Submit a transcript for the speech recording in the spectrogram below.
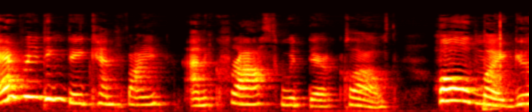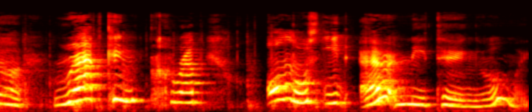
everything they can find and craft with their claws. Oh my god, red king crab almost eat anything. Oh my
